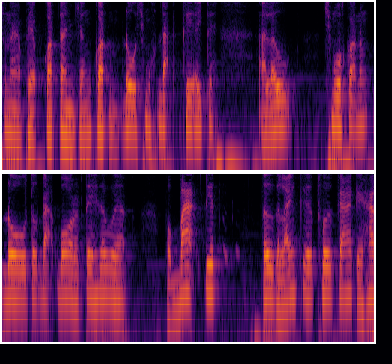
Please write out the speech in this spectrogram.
សនាប្រាប់គាត់តែអញ្ចឹងគាត់មិនដូរឈ្មោះដាក់គេអីទេឥឡូវឈ្មោះគាត់ហ្នឹងដូរទៅដាក់បរទេសទៅវាពិបាកទៀតទៅកន្លែងគេធ្វើការគេហៅ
